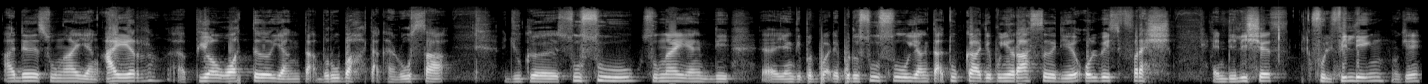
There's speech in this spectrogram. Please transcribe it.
Ada sungai yang air, uh, pure water yang tak berubah, tak akan rosak. Juga susu, sungai yang di uh, yang diperbuat daripada susu yang tak tukar dia punya rasa dia always fresh and delicious, fulfilling, okay.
